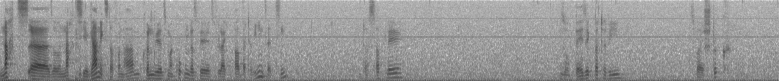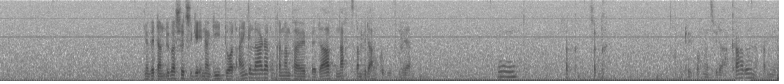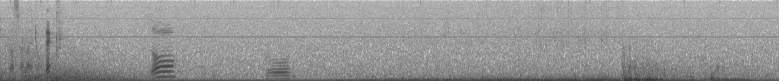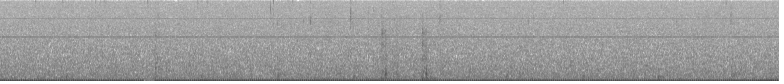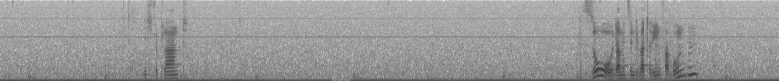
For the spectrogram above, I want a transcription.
nachts, äh, also nachts hier gar nichts davon haben, können wir jetzt mal gucken, dass wir jetzt vielleicht ein paar Batterien setzen. Und das Supply. So, Basic Batterie. Zwei Stück. Hier wird dann überschüssige Energie dort eingelagert und kann dann bei Bedarf nachts dann wieder abgerufen werden. Zack, zack. Jetzt wieder Kabel. Dann packen wir die Wasserleitung weg. So. So. Nicht geplant. So, damit sind die Batterien verbunden.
